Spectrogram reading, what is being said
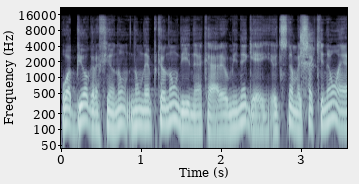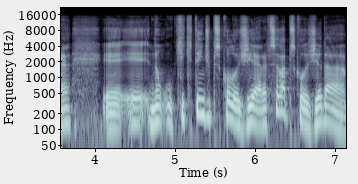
ou a biografia, eu não, não lembro porque eu não li, né, cara? Eu me neguei. Eu disse, não, mas isso aqui não é. é, é não, o que, que tem de psicologia? Era, sei lá, psicologia da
